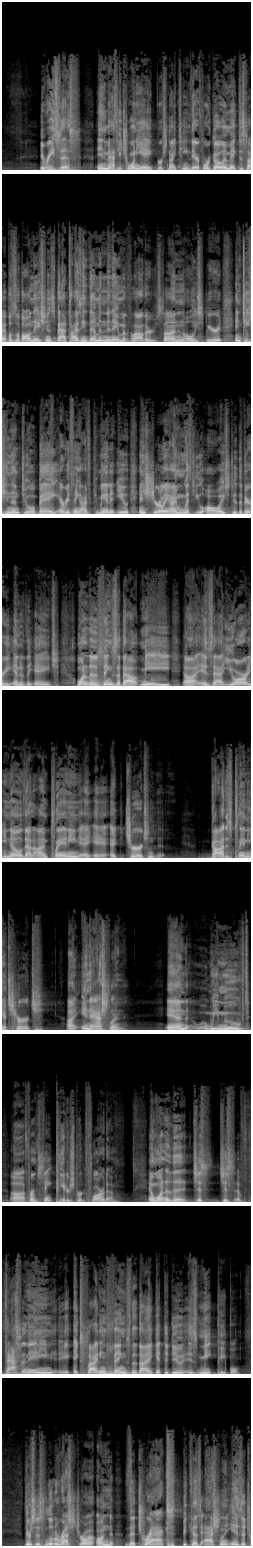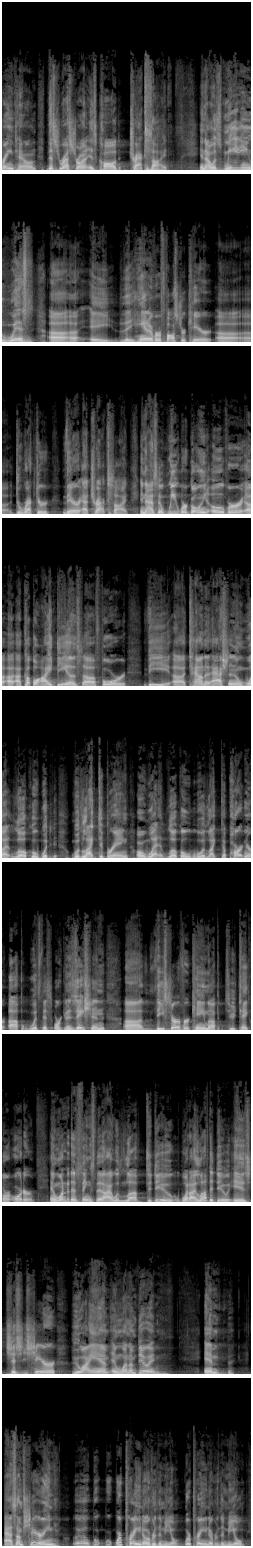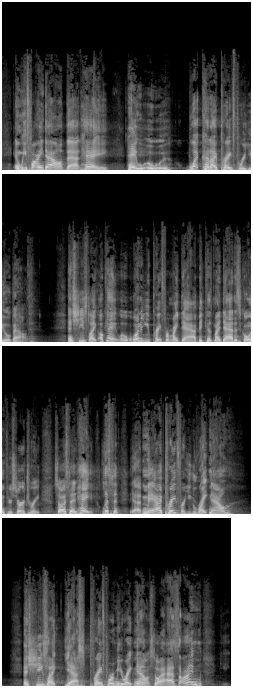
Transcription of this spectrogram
It reads this in Matthew 28, verse 19. Therefore, go and make disciples of all nations, baptizing them in the name of the Father, Son, and the Holy Spirit, and teaching them to obey everything I've commanded you. And surely I'm with you always to the very end of the age. One of the things about me uh, is that you already know that I'm planning a, a, a church. God is planning a church uh, in Ashland. And we moved uh, from St. Petersburg, Florida. And one of the just just fascinating, exciting things that I get to do is meet people. There's this little restaurant on the tracks because Ashland is a train town. This restaurant is called Trackside. And I was meeting with uh, a the Hanover foster care uh, uh director there at Trackside. And as we were going over uh, a couple ideas uh, for the uh, town of Ashland and what local would would like to bring or what local would like to partner up with this organization, uh, the server came up to take our order. And one of the things that I would love to do, what I love to do, is just share who I am and what I'm doing. And as I'm sharing, uh, we're, praying over the meal. We're praying over the meal. And we find out that, hey, hey, what could I pray for you about? And she's like, okay, well, why don't you pray for my dad because my dad is going through surgery. So I said, hey, listen, uh, may I pray for you right now? And she's like, yes, pray for me right now. So as I'm,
